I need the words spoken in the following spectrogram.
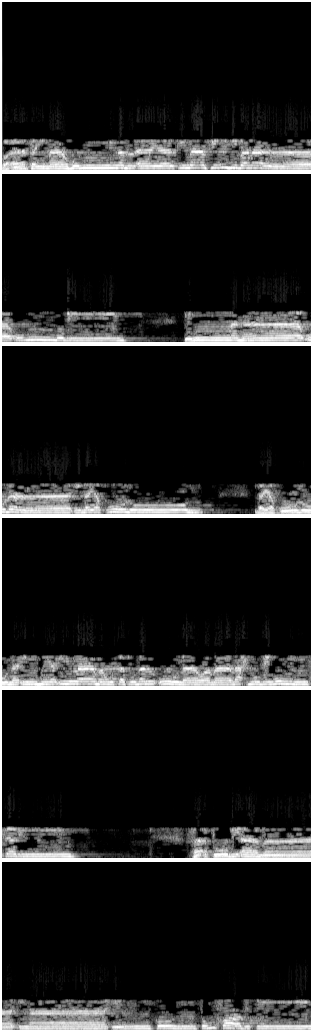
وآتيناهم من الآيات ما فيه بلاء مبين. إن هؤلاء ليقولون ليقولون إن هي إلا موتتنا الأولى وما نحن بمنشرين فأتوا بآبائنا إن كنتم صادقين.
